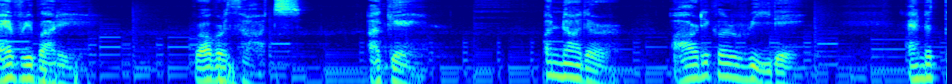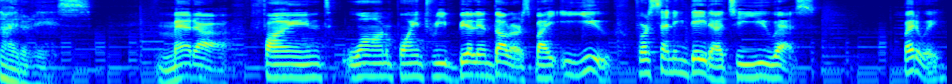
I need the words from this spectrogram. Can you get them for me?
Everybody, Robert Thoughts, again. Another article reading, and the title is Meta fined $1.3 billion by EU for sending data to US. By the way,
